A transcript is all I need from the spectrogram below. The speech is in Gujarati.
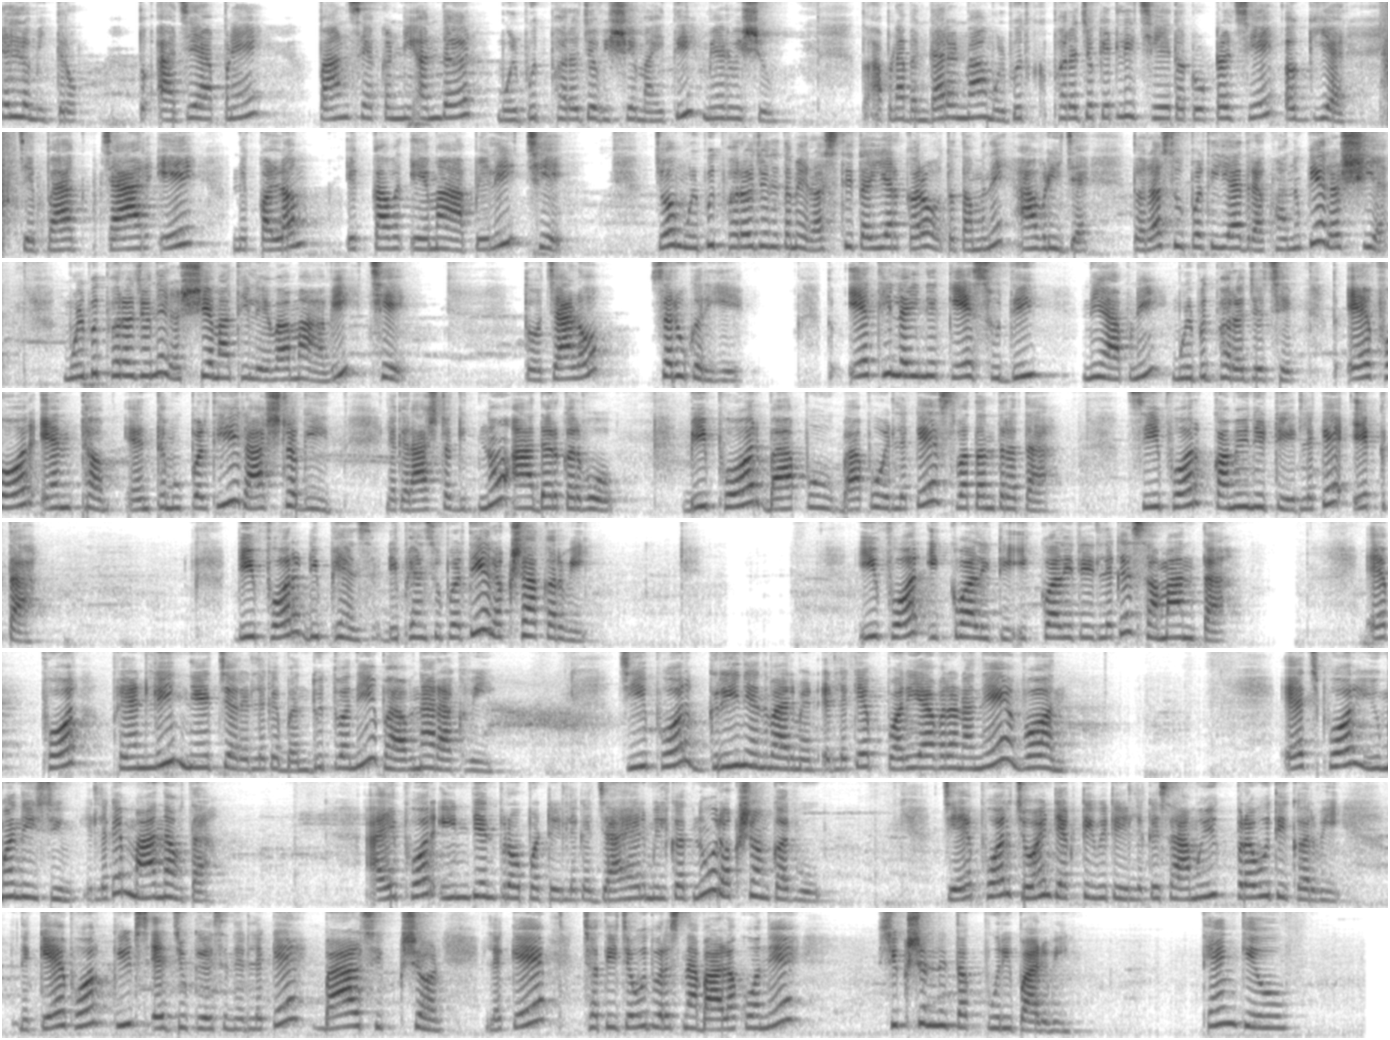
હેલો મિત્રો, તો આજે આપણે પાંચ સેકન્ડની અંદર મૂળભૂત ફરજો વિશે માહિતી મેળવીશું. તો આપણા બંધારણમાં મૂળભૂત ફરજો કેટલી છે? તો ટોટલ છે અગિયાર, જે ભાગ ચાર એ અને કલમ એકાવન એમાં આપેલી છે. જો મૂળભૂત ફરજોને તમે રસથી તૈયાર કરો, તો તમને આવડી જાય. તો રસ ઉપરથી યાદ રાખવાનું કે રશિયા. મૂળભૂત ફરજોને રશિયામાંથી લેવામાં આવી છે. તો ચાલો શરૂ કરીએ. તો એથી લઈને કે સુધીની આપણી મૂળભૂત ફરજો છે. તો એ ફોર એન્થમ એન્થમ ઉપરથી રાષ્ટ્રગીત. એટલે કે રાષ્ટ્રગીતનો આદર કરવો. બી ફોર બાપુ. બાપુ એટલે કે સ્વતંત્રતા. સી ફોર કમ્યુનિટી એટલે કે એકતા. ડી ફોર ડિફેન્સ ડિફેન્સ ઉપરથી રક્ષા કરવી. ઈ ફોર ઇક્વાલિટી ઇક્વાલિટી એટલે કે સમાનતા. એફ ફોર ફ્રેન્ડલી નેચર એટલે કે બંધુત્વની ભાવના રાખવી. જી ફોર ગ્રીન એન્વાયરમેન્ટ એટલે કે પર્યાવરણ અને વન. એચ ફોર હ્યુમનિઝમ એટલે કે માનવતા. આઈ ફોર ઇન્ડિયન પ્રોપર્ટી એટલે કે જાહેર મિલકતનું રક્ષણ કરવું. જે ફોર જોઈન્ટ એક્ટિવિટી એટલે કે સામૂહિક પ્રવૃત્તિ કરવી. અને કે ફોર કિડ્સ એજ્યુકેશન એટલે કે બાળ શિક્ષણ, એટલે કે છથી ચૌદ વર્ષના બાળકોને શિક્ષણની તક પૂરી પાડવી. Thank you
